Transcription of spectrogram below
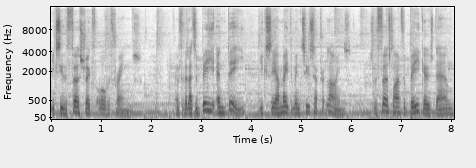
you can see the first stroke for all the frames. And for the letter B and D, you can see I made them in two separate lines. So the first line for B goes down,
